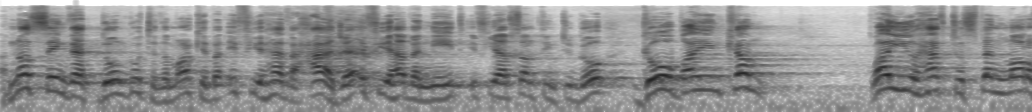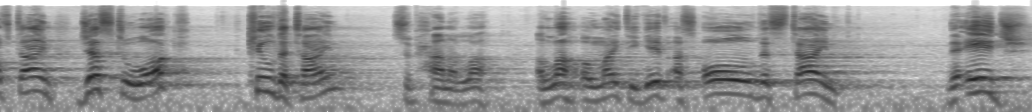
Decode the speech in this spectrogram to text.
I'm not saying that don't go to the market, but if you have a haja, if you have a need, if you have something to go, go buy and come. Why you have to spend a lot of time just to walk, kill the time? Subhanallah. Allah Almighty gave us all this time, the age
